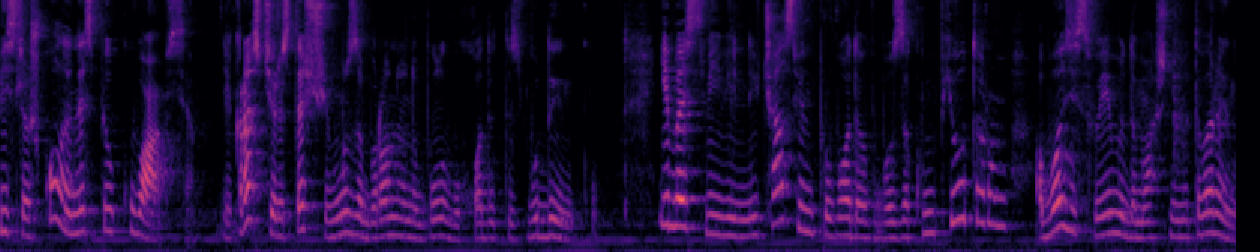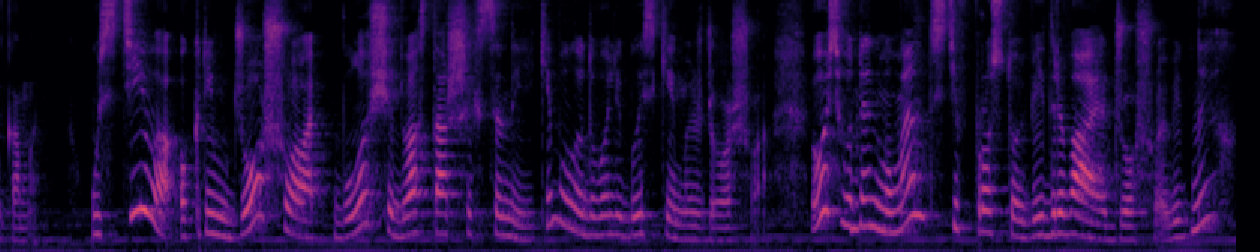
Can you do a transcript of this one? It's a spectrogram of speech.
після школи не спілкувався, якраз через те, що йому заборонено було виходити з будинку. І весь свій вільний час він проводив або за комп'ютером, або зі своїми домашніми тваринками. У Стіва, окрім Джошуа, було ще два старших сини, які були доволі близькими з Джошуа. І ось в один момент Стів просто відриває Джошуа від них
